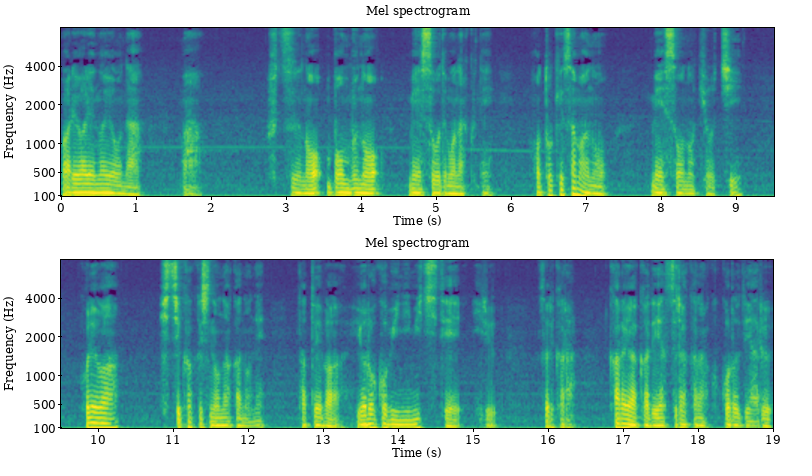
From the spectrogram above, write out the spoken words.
我々のようなまあ普通の凡夫の瞑想でもなくね仏様の瞑想の境地これは七隠しの中のね例えば喜びに満ちているそれから軽やかで安らかな心である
